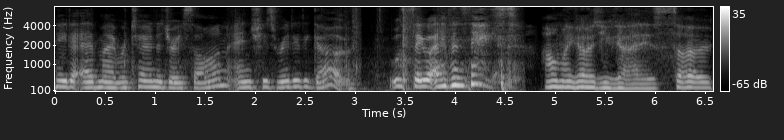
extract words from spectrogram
need to add my return address on and she's ready to go we'll see what happens next oh my god you guys so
